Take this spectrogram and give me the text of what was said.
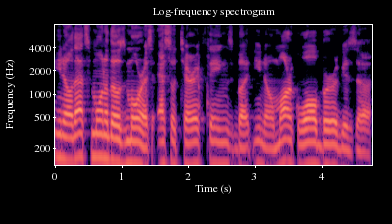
You know, that's one of those more esoteric things, but you know, Mark Wahlberg is a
